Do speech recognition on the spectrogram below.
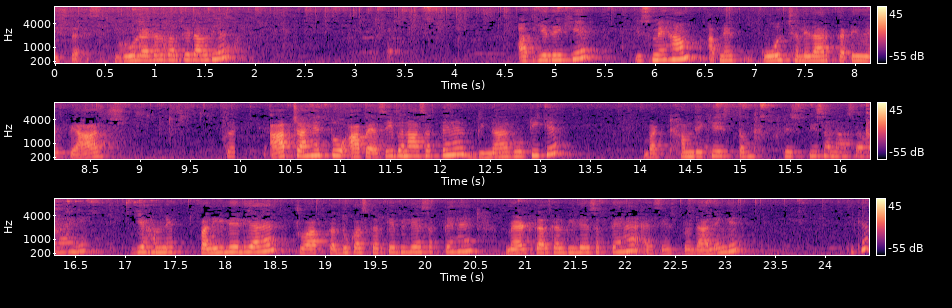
इस तरह से। दो लेडर भर के डाल दिया अब ये देखिए, इसमें हम अपने गोल छलेदार कटे हुए प्याज आप चाहें तो आप ऐसे ही बना सकते हैं, बिना रोटी के। बट हम देखिए इस तब क्रिस्पी सा नाश्ता बनाएँगे। ये हमने पनीर ले लिया है, जो आप कद्दूकस करके भी ले सकते हैं, मेल्ट कर कर भी ले सकते हैं, ऐसे इस पर डालेंगे। ठीक है?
